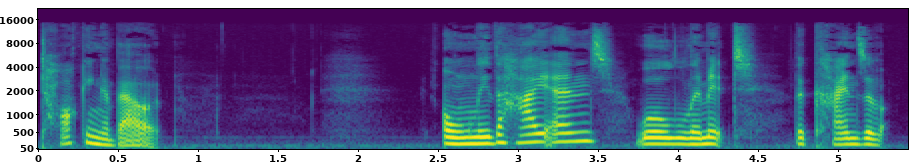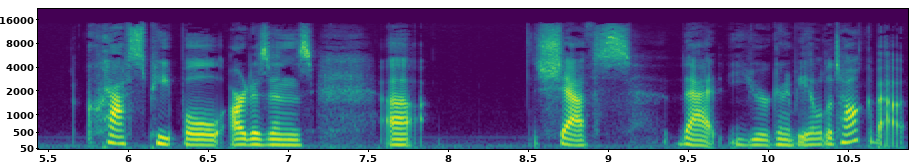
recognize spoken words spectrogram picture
talking about only the high end will limit the kinds of craftspeople, artisans, uh, chefs that you're going to be able to talk about.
